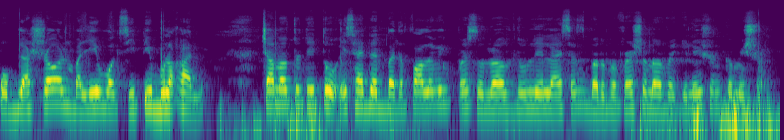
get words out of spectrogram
Poblacion, Baliwag City, Bulacan. Channel 32 is headed by the following personnel duly licensed by the Professional Regulation Commission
